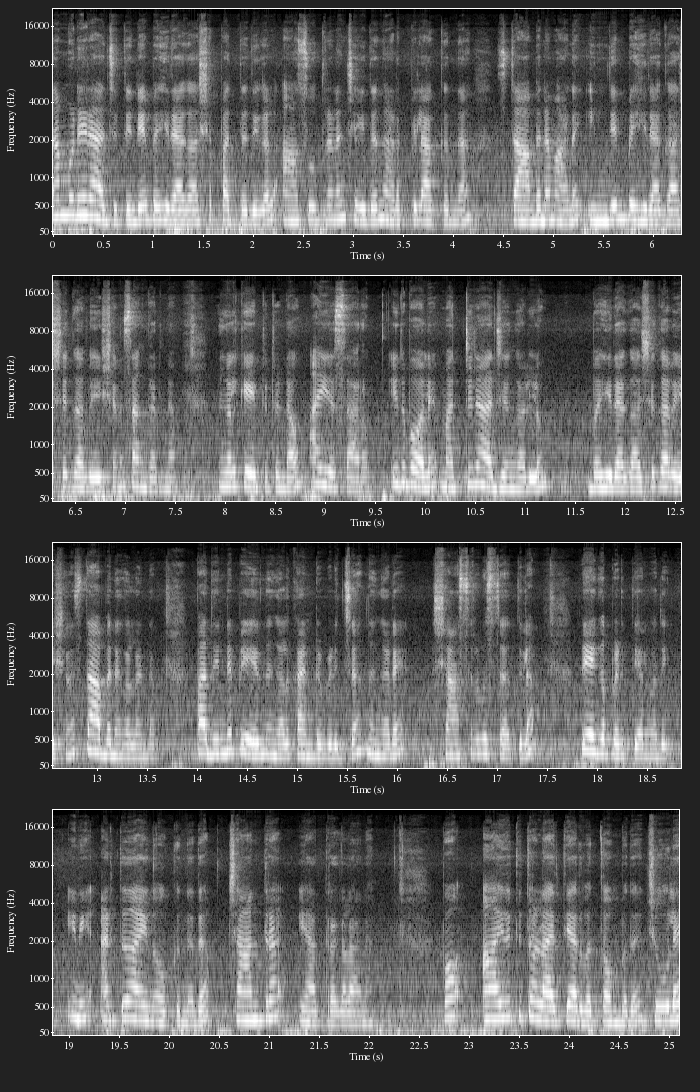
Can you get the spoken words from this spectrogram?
നമ്മുടെ രാജ്യത്തിന്റെ ബഹിരാകാശ പദ്ധതികൾ ആസൂത്രണം ചെയ്ത് നടപ്പിലാക്കുന്ന സ്ഥാപനമാണ് ഇന്ത്യൻ ബഹിരാകാശ ഗവേഷണ സംഘടന. നിങ്ങൾ കേട്ടിട്ടുണ്ടാവും ഐ ഇതുപോലെ മറ്റു രാജ്യങ്ങളിലും ബഹിരാകാശ ഗവേഷണ സ്ഥാപനങ്ങളുണ്ട്. അപ്പം അതിന്റെ പേര് നിങ്ങൾ കണ്ടുപിടിച്ച് നിങ്ങളുടെ ശാസ്ത്ര പുസ്തകത്തിൽ രേഖപ്പെടുത്തിയാൽ മതി. ഇനി അടുത്തതായി നോക്കുന്നത് ചാന്ദ്ര യാത്രകളാണ് അപ്പോൾ ആയിരത്തി തൊള്ളായിരത്തി അറുപത്തി ഒമ്പത് ജൂലൈ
